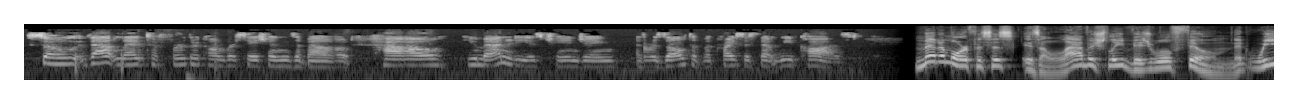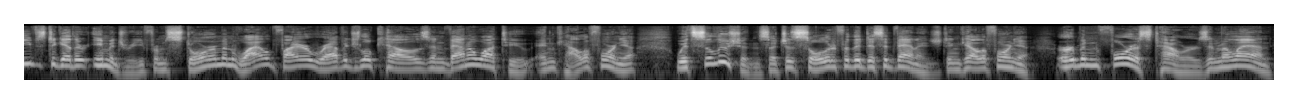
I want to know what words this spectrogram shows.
So that led to further conversations about how humanity is changing as a result of a crisis that we've caused. Metamorphosis is a lavishly visual film that weaves together imagery from storm and wildfire ravaged locales in Vanuatu and California with solutions such as solar for the disadvantaged in California, urban forest towers in Milan,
